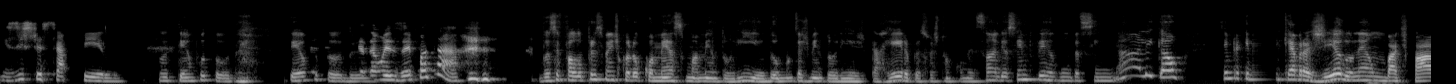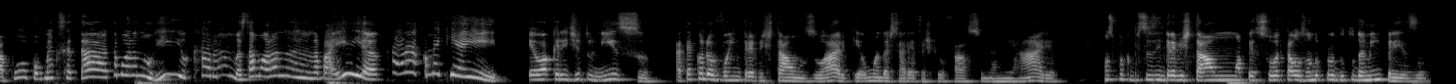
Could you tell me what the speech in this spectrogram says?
existe esse apelo. O tempo todo. O tempo todo. Quer dar um exemplo? Dá. Você falou, principalmente quando eu começo uma mentoria, eu dou muitas mentorias de carreira, pessoas estão começando, e eu sempre pergunto assim: ah, legal, sempre aquele quebra-gelo, né? Um bate-papo, pô, como é que você tá? Tá morando no Rio? Caramba, você tá morando na Bahia? Caraca, como é que é aí? Eu acredito nisso, até quando eu vou entrevistar um usuário, que é uma das tarefas que eu faço na minha área, vamos supor que eu preciso entrevistar uma pessoa que está usando o produto da minha empresa.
